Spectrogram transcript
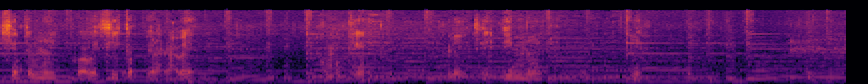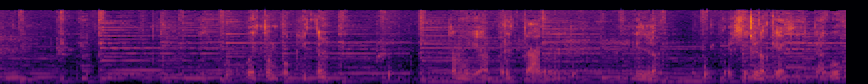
siente muy suavecito pero a la vez como que le dimos mira. Cuesta un poquito muy apretado el hilo. Eso es lo que hace esta aguja.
